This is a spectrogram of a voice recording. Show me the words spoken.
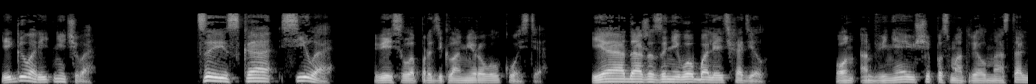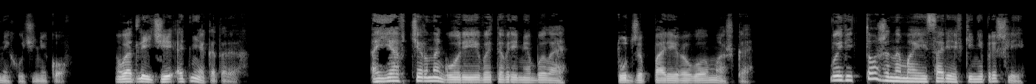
и говорить нечего. ЦСКА – сила, – весело продекламировал Костя. «Я даже за него болеть ходил». Он обвиняюще посмотрел на остальных учеников. В отличие от некоторых. «А я в Черногории в это время была», – тут же парировала Машка. «Вы ведь тоже на моей соревке не пришли?»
